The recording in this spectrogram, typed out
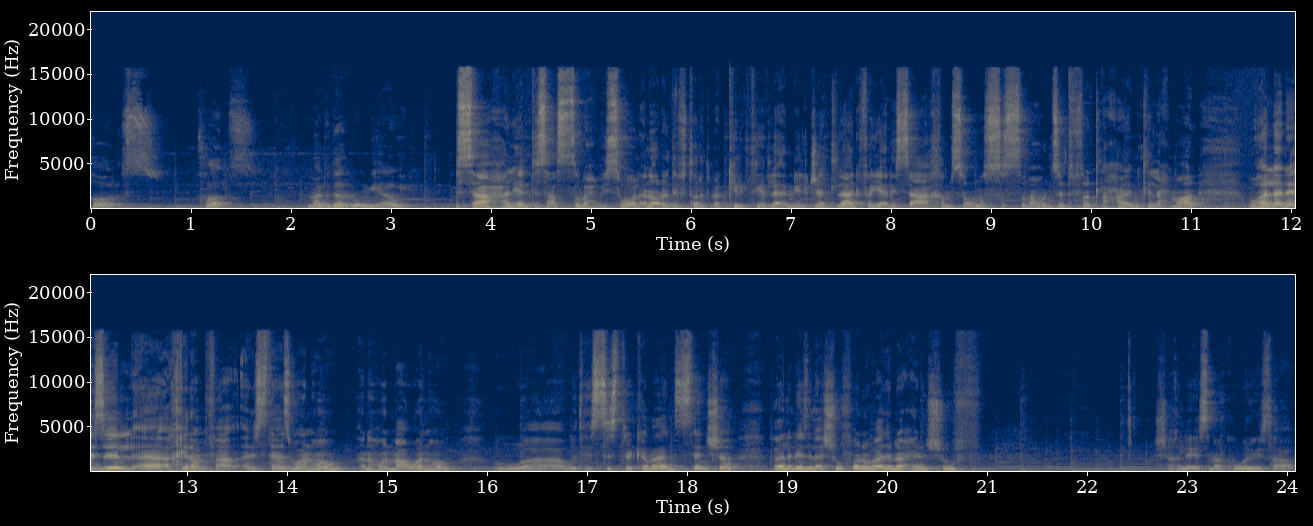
خالص خالص. ما أقدر رومي قوي الساعة حاليا 9 الصبح بسول أنا already فطرت بكير كثير لأني ال jet lag فيقني الساعة 5 ونص الصبح ونزلت فطرت لحالي مثل الحمار وهلأ نازل آه، أخيرا فاق الأستاذ وانهو أنا هون مع وانهو و with his sister كمان سنشا فهلأ نازل أشوفهم وبعدين رايحين نشوف شغلة اسمها كوري صعب.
